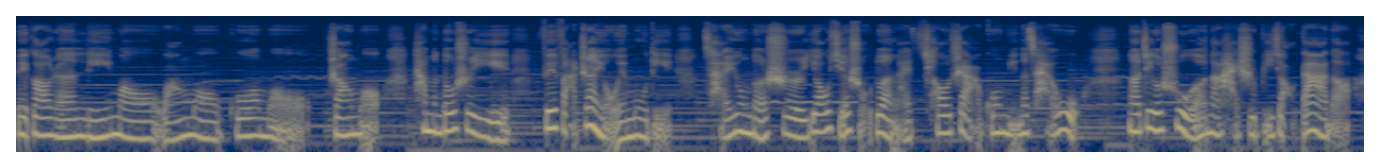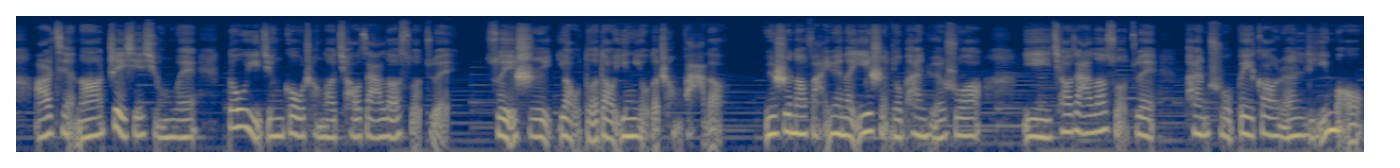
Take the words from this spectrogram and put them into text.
被告人李某、王某、郭某、张某，他们都是以非法占有为目的，采用的是要挟手段来敲诈公民的财物。那这个数额呢还是比较大的，而且呢这些行为都已经构成了敲诈勒索罪，所以是要得到应有的惩罚的。于是呢，法院的一审就判决说，以敲诈勒索罪。判处被告人李某，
